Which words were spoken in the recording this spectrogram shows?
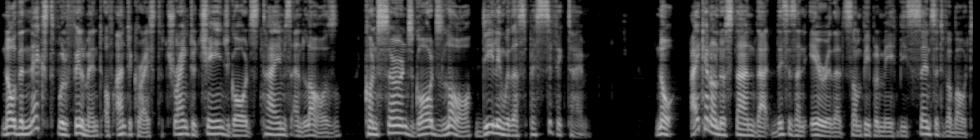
Now, the next fulfillment of Antichrist trying to change God's times and laws concerns God's law dealing with a specific time. Now, I can understand that this is an area that some people may be sensitive about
